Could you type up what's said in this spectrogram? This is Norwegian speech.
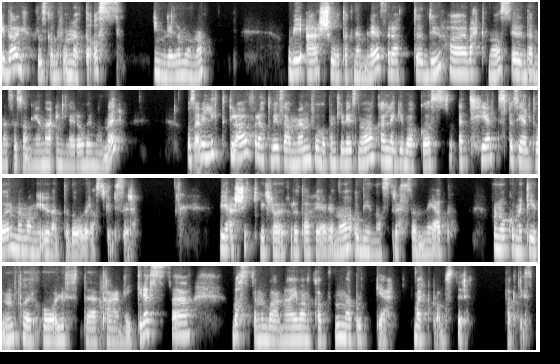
I dag så skal du få møte oss, Ingvild og Mona. Og vi er så takknemlige for at du har vært med oss i denne sesongen av Engler og hormoner. Og så er vi litt glad for at vi sammen forhåpentligvis nå kan legge bak oss et helt spesielt år med mange uventede overraskelser. Vi er skikkelig klar for å ta ferie nå og begynne å stresse ned. For nå kommer tiden for å lufte tærne i gresset, vasse med barna i vannkanten og plukke markblomster, faktisk.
